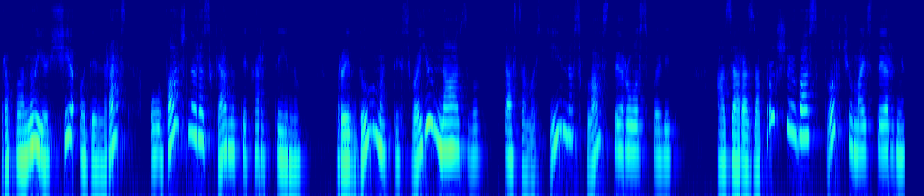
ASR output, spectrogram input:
пропоную ще один раз уважно розглянути картину, придумати свою назву та самостійно скласти розповідь. А зараз запрошую вас в творчу майстерню,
